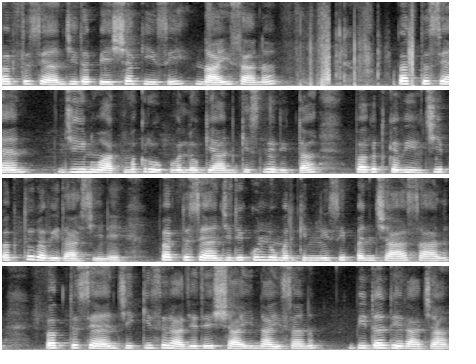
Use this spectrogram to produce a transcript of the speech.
ਭਗਤ ਸੈਨ ਜੀ ਦਾ ਪੇਸ਼ਾ ਕੀ ਸੀ? ਨਾਈ ਸਨ। ਭਗਤ ਸੈਨ ਜੀ ਨੂੰ ਆਤਮਕ ਰੂਪ ਵੱਲੋਂ ਗਿਆਨ ਕਿਸ ਨੇ ਦਿੱਤਾ? ਭਗਤ ਕਬੀਰ ਜੀ, ਭਗਤ ਰਵਿਦਾਸ ਜੀ ਨੇ। ਭਗਤ ਸੈਨ ਜੀ ਦੀ ਕੁੱਲ ਉਮਰ ਕਿੰਨੀ ਸੀ? 50 ਸਾਲ। ਭਗਤ ਸੈਨ ਜੀ ਕਿਸ ਰਾਜੇ ਦੇ ਸ਼ਾਹੀ ਨਾਈ ਸਨ? ਬਿਦਰ ਦੇ ਰਾਜਾ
